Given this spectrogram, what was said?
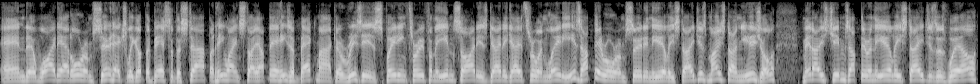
And uh, wide out Aurum Cert actually got the best at the start, but he won't stay up there. He's a back marker. Riziz speeding through from the inside, is going to go through and lead. He is up there, Aurum Cert, in the early stages. Most unusual. Meadows Jim's up there in the early stages as well.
